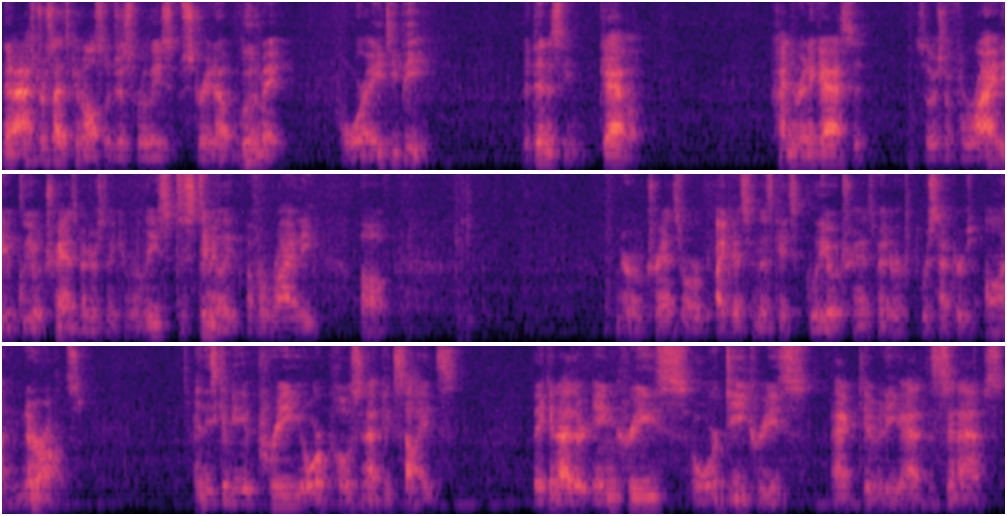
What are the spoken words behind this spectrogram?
Now astrocytes can also just release straight up glutamate, or ATP, adenosine, GABA, kynurenic acid. So there's a variety of gliotransmitters they can release to stimulate a variety of neurotransmitter, or I guess in this case, gliotransmitter receptors on neurons. And these can be at pre or postsynaptic sites. They can either increase or decrease activity at the synapse.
